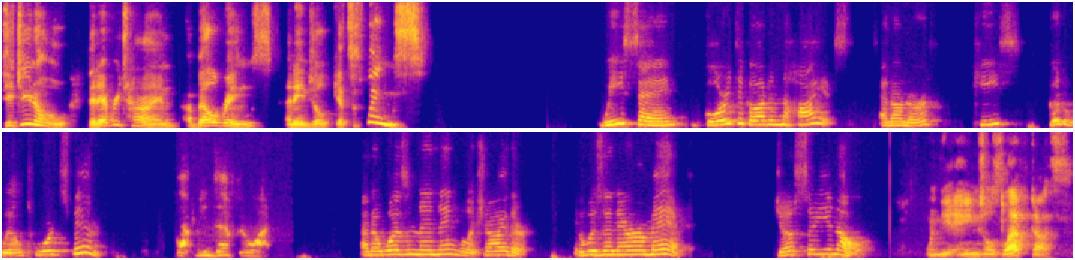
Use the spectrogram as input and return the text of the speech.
Did you know that every time a bell rings, an angel gets his wings? We sang, Glory to God in the highest, and on earth, peace, goodwill towards men. That means everyone. And it wasn't in English either. It was in Aramaic. Just so you know. When the angels left us,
